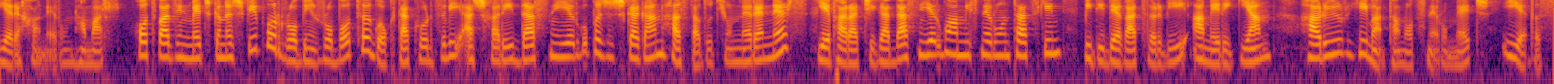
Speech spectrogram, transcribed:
երեխաներուն համար։ Հոդվածին մեջ կնշվի, որ Ռոբին ռոբոտը գոկտակորձվի աշխարի 12 բժշկական հաստատություններեն ներս եւ հարաճիգա 12 ամիսներու ընթացքին պիտի դեղատվրվի ամերիկյան 100 հիվանդանոցներու մեջ եւս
